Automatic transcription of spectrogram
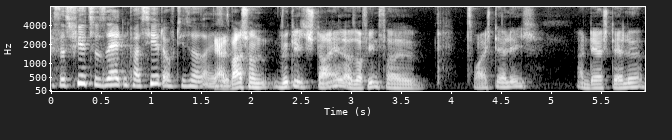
Es ist viel zu selten passiert auf dieser Reise. Ja, es war schon wirklich steil, also auf jeden Fall zweistellig an der Stelle.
